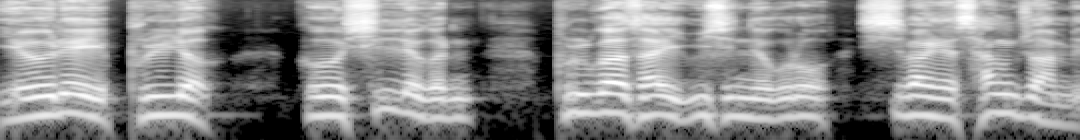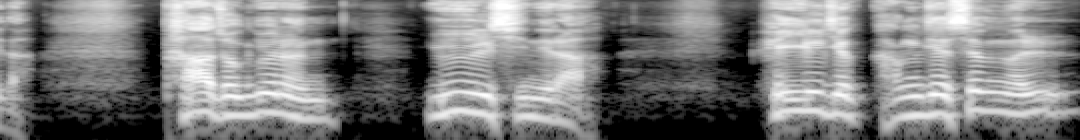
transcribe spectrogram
열의 불력 그 실력은 불가사의 위신력으로 시방에 상주합니다. 타 종교는 유일신이라 회일적 강제성을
